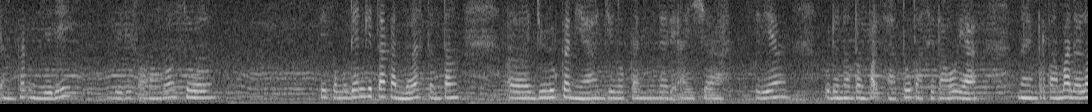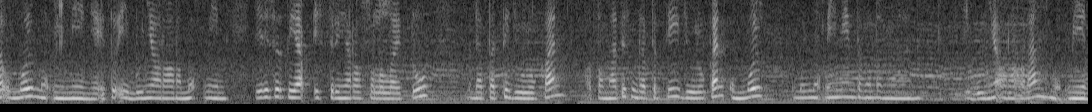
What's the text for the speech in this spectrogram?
diangkat menjadi menjadi seorang rasul. Oke, kemudian kita akan bahas tentang uh, julukan ya, julukan dari Aisyah. Jadi yang udah nonton part 1 pasti tahu ya. Nah, yang pertama adalah Ummul Mukminin, yaitu ibunya orang-orang mukmin. Jadi setiap istrinya Rasulullah itu mendapati julukan otomatis mendapati julukan Ummul Ummul Mukminin, teman-teman ibunya orang-orang mukmin.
